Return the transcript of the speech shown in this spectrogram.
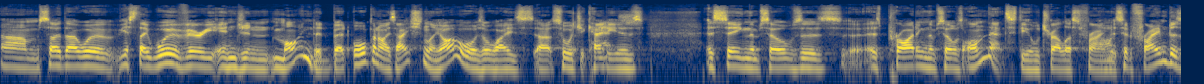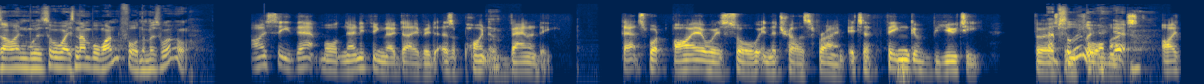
Um, so they were yes, they were very engine minded, but organisationally, I was always uh, saw Ducati as as seeing themselves as as priding themselves on that steel trellis frame. They said frame design was always number one for them as well. I see that more than anything, though, David, as a point of vanity. That's what I always saw in the trellis frame. It's a thing of beauty, first Absolutely, and foremost. Yeah. I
